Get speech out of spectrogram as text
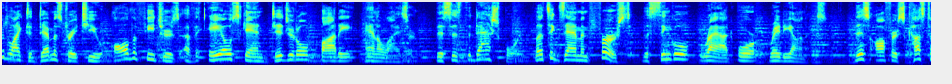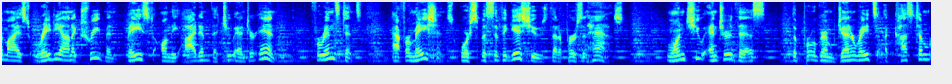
would like to demonstrate to you all the features of the AOScan Digital Body Analyzer. This is the dashboard. Let's examine first the single rad or radionics. This offers customized radionic treatment based on the item that you enter in. For instance, affirmations or specific issues that a person has. Once you enter this, the program generates a custom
